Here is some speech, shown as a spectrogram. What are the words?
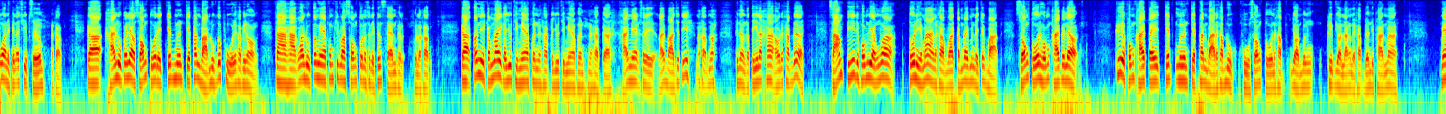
ว่านี่เป็นอาชีพเสริมนะครับก็ขายลูกไปแล้ว 2 ตัวได้เจ็ดหมื่นเจ็ดพันบาท ลูกตัวผู้เลยครับพี่น้องถ้าหากว่าลูกตัวแม่ผมคิดว่า 2 ตัวนั้นเสด็จเป็นแสนเพิ่นละครับก็ตอนนี้กำไรก็อยู่ที่แม่เพิ่นนะครับก็อยู่ที่แม่เพิ่นนะครับก็ขายแม่ก็เสด็จหลายบาทจุตินะครับเนาะพี่น้องก็ตีราคาเอานะครับเด้อสามปีที่ผมเลี้ยงว่าตัวนี้มานะครับว่ากำไรมันได้จักบาทสองตัวที่ผมขายไปแล้ว คือผมขายไป 77,000 บาทนะครับ ลูกผู้สองตัวนะครับย้อนเบิ่งคลิปย้อนหลังเลยครับ เดือนที่ผ่านมา แม่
